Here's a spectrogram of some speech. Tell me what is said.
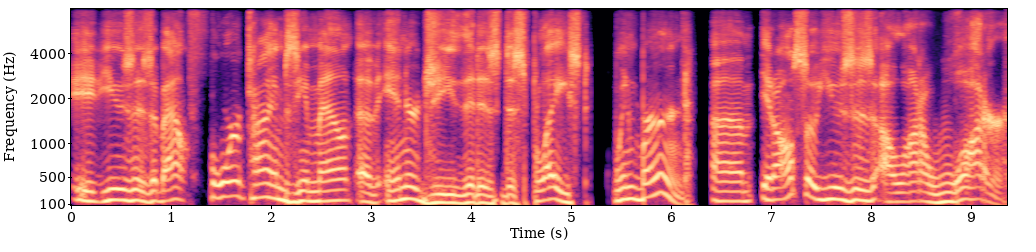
it uses about four times the amount of energy that is displaced when burned. Um, it also uses a lot of water.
